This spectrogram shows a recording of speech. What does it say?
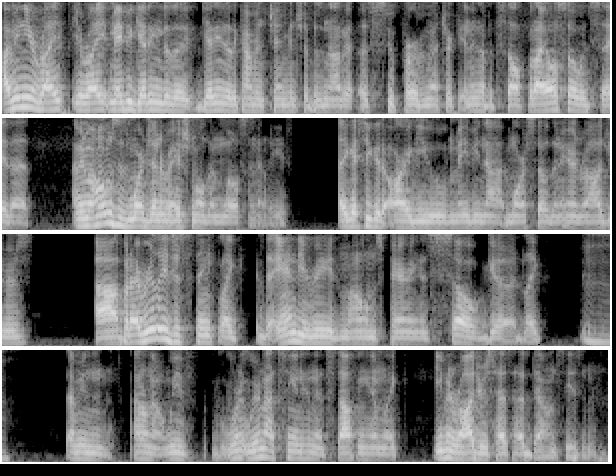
I mean, you're right. You're right. Maybe getting to the getting to the conference championship is not a, a superb metric in and of itself, but I also would say that I mean, Mahomes is more generational than Wilson, at least. I guess you could argue maybe not more so than Aaron Rodgers. Uh, but I really just think like the Andy Reid Mahomes pairing is so good. Like mm-hmm. I mean, I don't know. We've we're, we're not seeing anything that's stopping him. Like even Rodgers has had down seasons.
